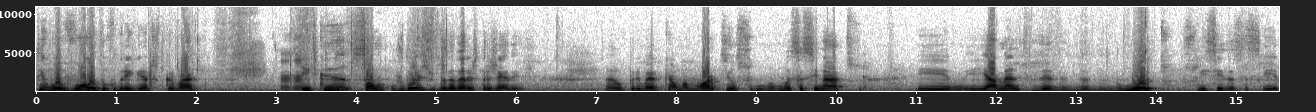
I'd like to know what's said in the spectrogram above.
tio avô do Rodrigo Guedes de Carvalho, uhum. e que são os dois verdadeiras tragédias. Uh, o primeiro que há uma morte e um, um assassinato e, e a amante de, de, de, do morto suicida-se a seguir.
